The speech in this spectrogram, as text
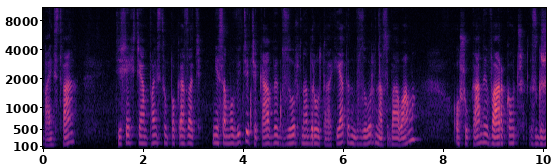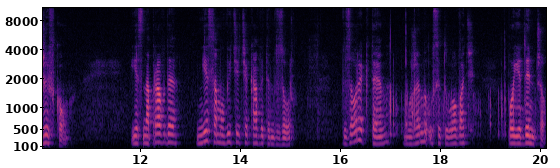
Państwa. Dzisiaj chciałam Państwu pokazać niesamowicie ciekawy wzór na drutach. Ja ten wzór nazwałam oszukany warkocz z grzywką. Jest naprawdę niesamowicie ciekawy ten wzór. Wzorek ten możemy usytuować pojedynczo,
